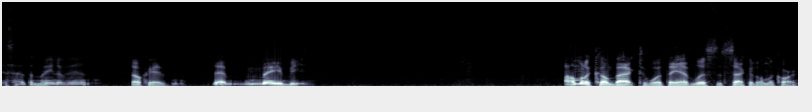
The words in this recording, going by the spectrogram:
is that the main event? Okay, that may be. I'm going to come back to what they have listed second on the card.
